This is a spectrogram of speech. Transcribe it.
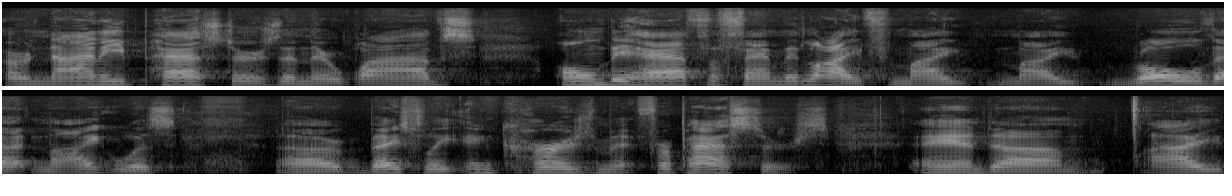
or 90 pastors and their wives on behalf of family life. My, my role that night was uh, basically encouragement for pastors. And um, I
